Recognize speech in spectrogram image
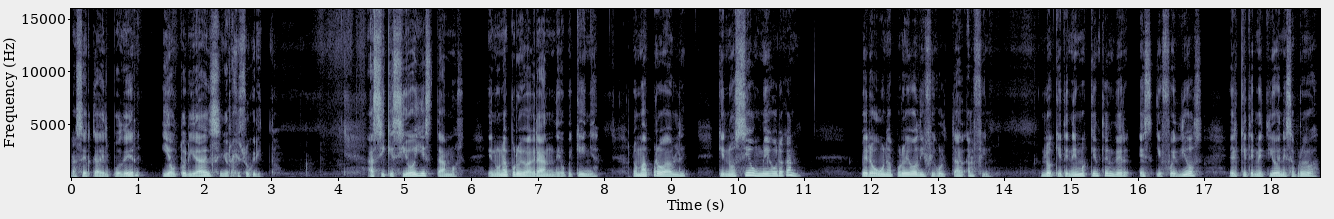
acerca del poder y autoridad del Señor Jesucristo. Así que si hoy estamos en una prueba grande o pequeña, lo más probable que no sea un mega huracán, pero una prueba o dificultad al fin. Lo que tenemos que entender es que fue Dios el que te metió en esa prueba.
